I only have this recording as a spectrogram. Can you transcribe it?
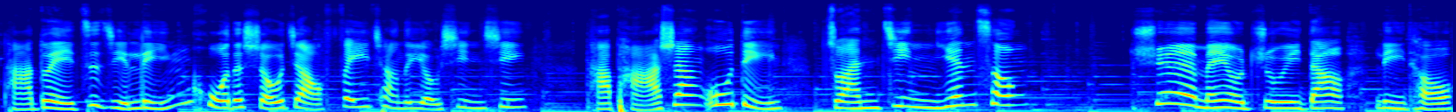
他对自己灵活的手脚非常的有信心。他爬上屋顶，钻进烟囱，却没有注意到里头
